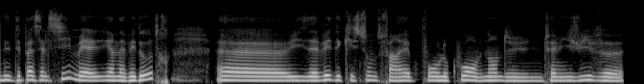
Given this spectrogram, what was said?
n'était pas celle-ci, mais il y en avait d'autres. Euh, ils avaient des questions, enfin pour le coup en venant d'une famille juive, euh,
